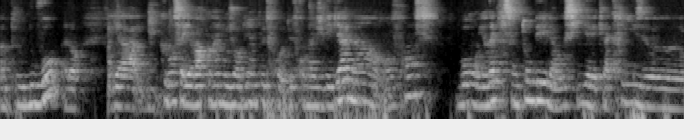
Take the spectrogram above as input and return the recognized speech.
un peu nouveau. Alors il, y a, commence à y avoir quand même aujourd'hui un peu de, fro- de fromage vegan hein, en France. Bon, il y en a qui sont tombés là aussi avec la crise. euh,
